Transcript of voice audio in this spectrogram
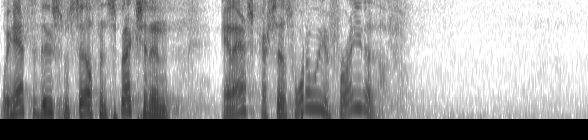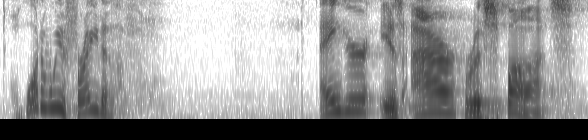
we have to do some self inspection and and ask ourselves what are we afraid of? What are we afraid of? Anger is our response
